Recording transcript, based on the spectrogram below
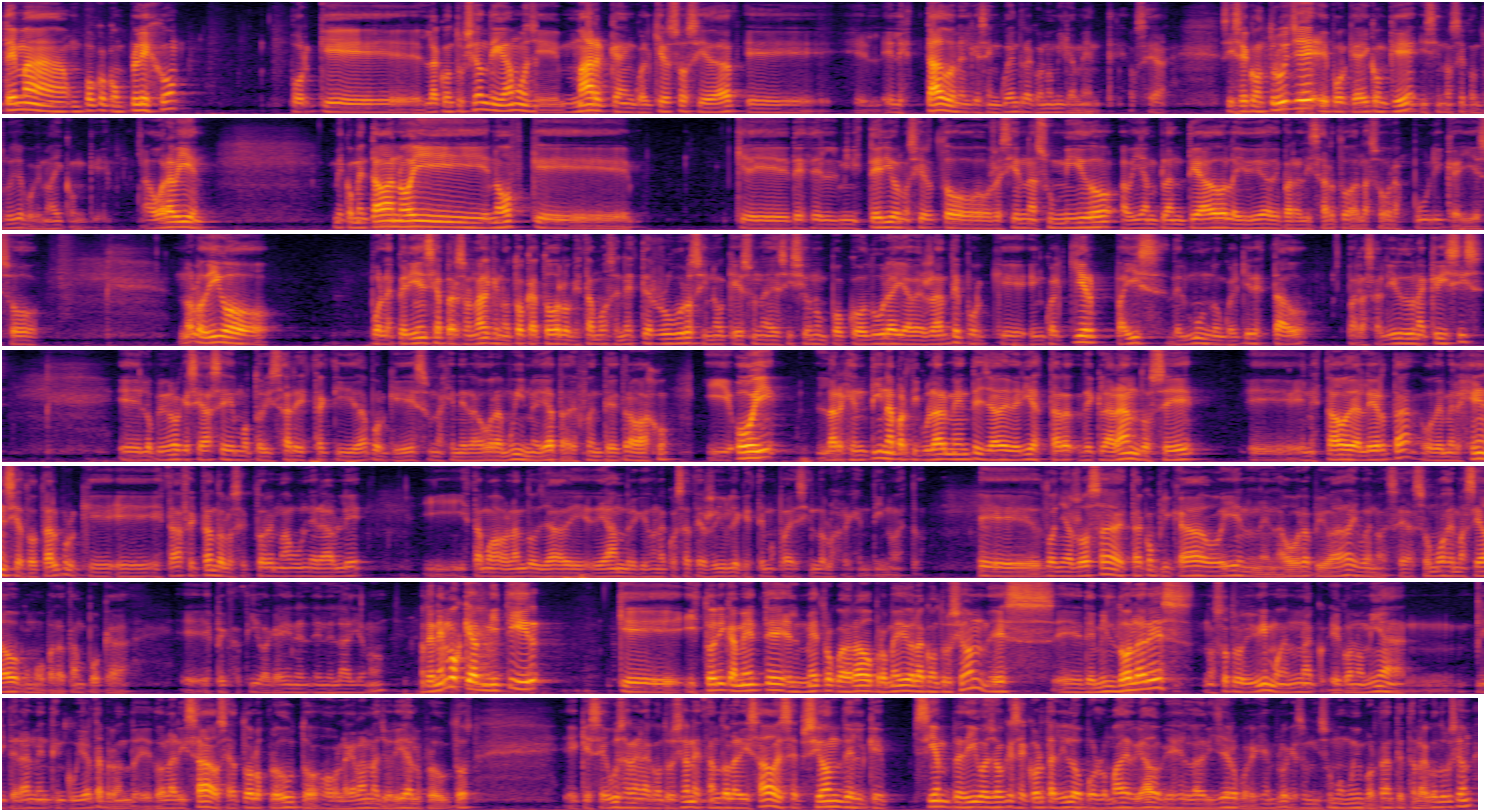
Tema un poco complejo porque la construcción, digamos, eh, marca en cualquier sociedad eh, el, estado en el que se encuentra económicamente. O sea, si se construye es porque hay con qué y si no se construye porque no hay con qué. Ahora bien, me comentaban hoy en off que, que desde el ministerio, ¿no es cierto?, recién asumido, habían planteado la idea de paralizar todas las obras públicas y eso no lo digo por la experiencia personal que no toca todo lo que estamos en este rubro, sino que es una decisión un poco dura y aberrante porque en cualquier país del mundo, en cualquier estado, para salir de una crisis, eh, lo primero que se hace es motorizar esta actividad porque es una generadora muy inmediata de fuente de trabajo. Y hoy la Argentina particularmente ya debería estar declarándose eh, en estado de alerta o de emergencia total porque eh, está afectando a los sectores más vulnerables y estamos hablando ya de, hambre, que es una cosa terrible que estemos padeciendo los argentinos esto. Eh, Doña Rosa está complicada hoy en, la obra privada y bueno, o sea, somos demasiado como para tan poca eh, expectativa que hay en el, en el área, ¿no? Tenemos que admitir que históricamente el metro cuadrado promedio de la construcción es eh, de mil dólares. Nosotros vivimos en una economía literalmente encubierta, pero eh, dolarizada, o sea, todos los productos o la gran mayoría de los productos eh, que se usan en la construcción están dolarizados, excepción del que siempre digo yo que se corta el hilo por lo más delgado, que es el ladrillero, por ejemplo, que es un insumo muy importante en la construcción.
